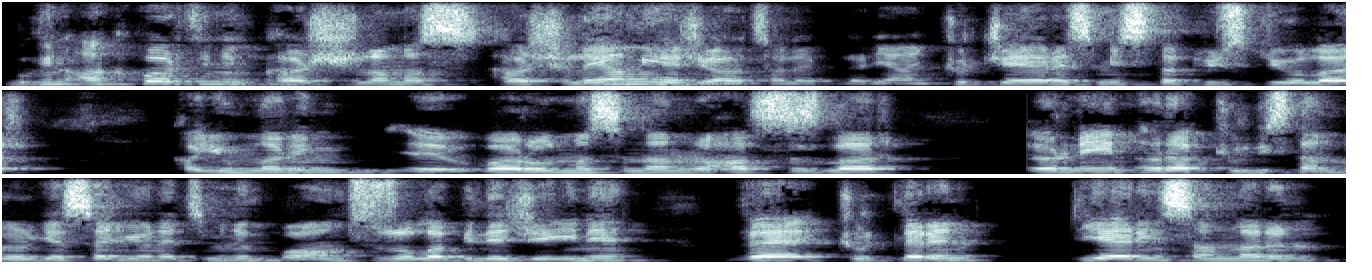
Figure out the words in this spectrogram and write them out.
bugün AK Parti'nin karşılaması, karşılayamayacağı talepler. Yani Kürtçe'ye resmi statü istiyorlar. Kayyumların e, var olmasından rahatsızlar. Örneğin Irak Kürdistan bölgesel yönetiminin bağımsız olabileceğini ve Kürtlerin diğer insanların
